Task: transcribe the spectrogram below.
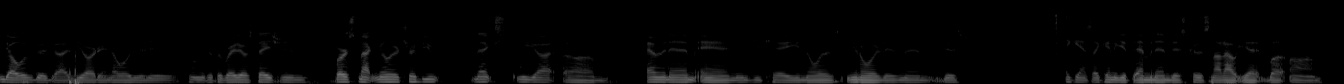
Yo, what's good, guys? You already know what it is. Tune into the radio station. First, Mac Miller tribute. Next, we got um, Eminem and MGK. You know what? You know what it is, man. This again, I can't get the Eminem disc because it's not out yet. But um,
